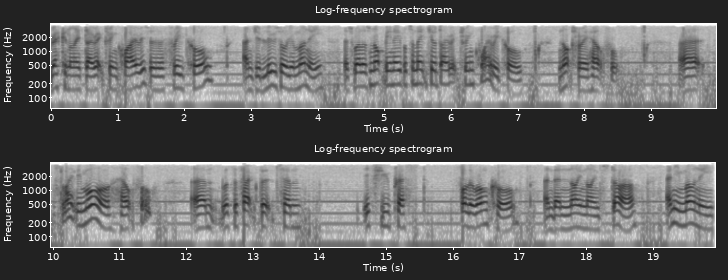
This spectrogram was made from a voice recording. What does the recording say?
recognize directory inquiries as a free call, and you'd lose all your money, as well as not being able to make your directory inquiry call. Not very helpful. Uh, slightly more helpful um, was the fact that um, if you pressed follow on call and then 99 star, any money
